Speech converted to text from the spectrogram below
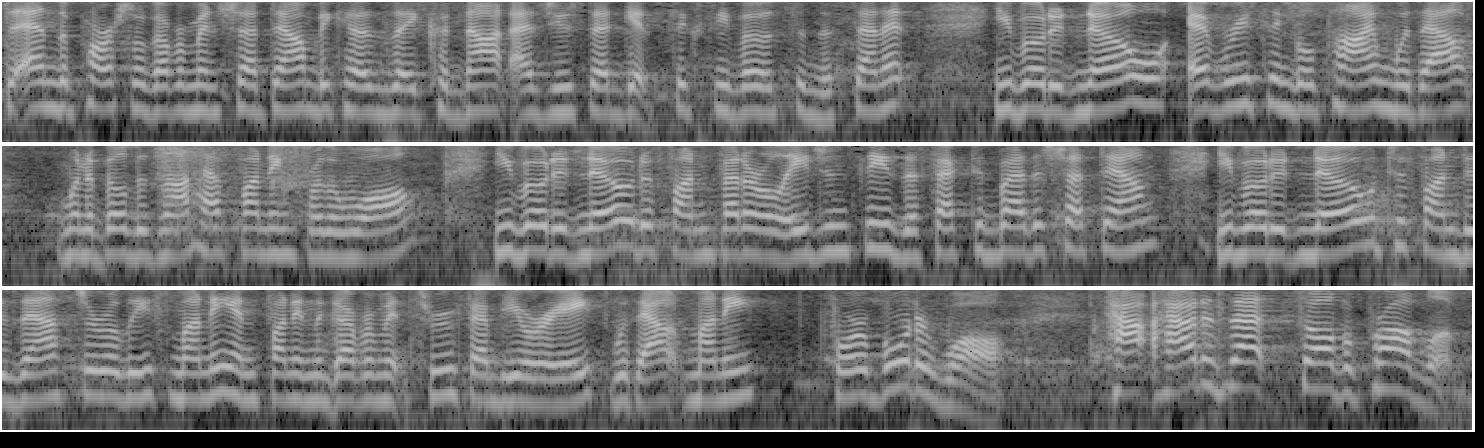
to end the partial government shutdown because they could not, as you said, get 60 votes in the Senate. You voted no every single time without when a bill does not have funding for the wall. You voted no to fund federal agencies affected by the shutdown. You voted no to fund disaster relief money and funding the government through February 8th without money for a border wall. How, how does that solve a problem?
